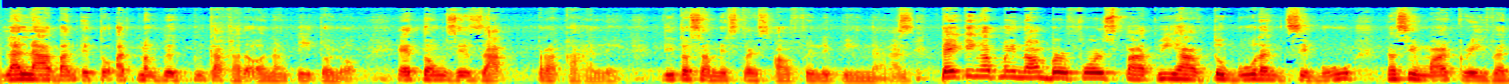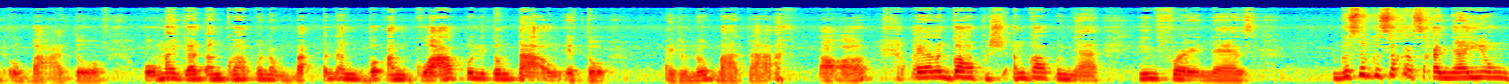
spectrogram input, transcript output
Lalaban ito at magkakaroon ng titulo. Etong si Zach Prakale dito sa Misters of Filipinas. Taking up my number 4 spot, we have Tuburan Cebu na si Mark Raven Obado. Oh my God, ang gwapo ng ba- ang, ang gwapo nitong taong ito. I don't know, bata. Oo. Ayan, ang gwapo, siya, ang gwapo niya, in fairness gusto-gusto ka sa kanya yung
